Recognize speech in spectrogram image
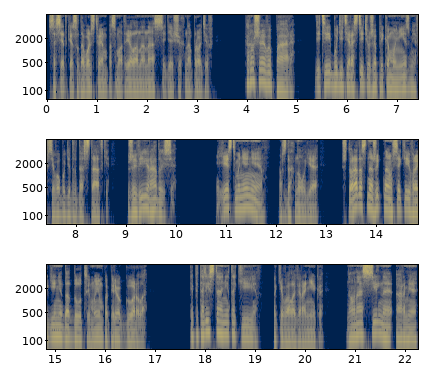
Соседка с удовольствием посмотрела на нас, сидящих напротив. «Хорошая вы пара. Детей будете растить уже при коммунизме, всего будет в достатке. Живи и радуйся». «Есть мнение», — вздохнул я, «что радостно жить нам всякие враги не дадут, и мы им поперек горла». «Капиталисты они такие», — покивала Вероника. «Но у нас сильная армия,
